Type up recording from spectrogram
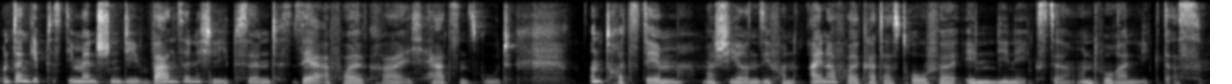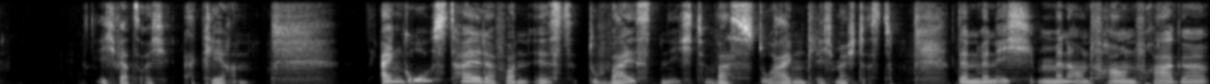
Und dann gibt es die Menschen, die wahnsinnig lieb sind, sehr erfolgreich, herzensgut. Und trotzdem marschieren sie von einer Vollkatastrophe in die nächste. Und woran liegt das? Ich werde es euch erklären. Ein Großteil davon ist, du weißt nicht, was du eigentlich möchtest. Denn wenn ich Männer und Frauen frage,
